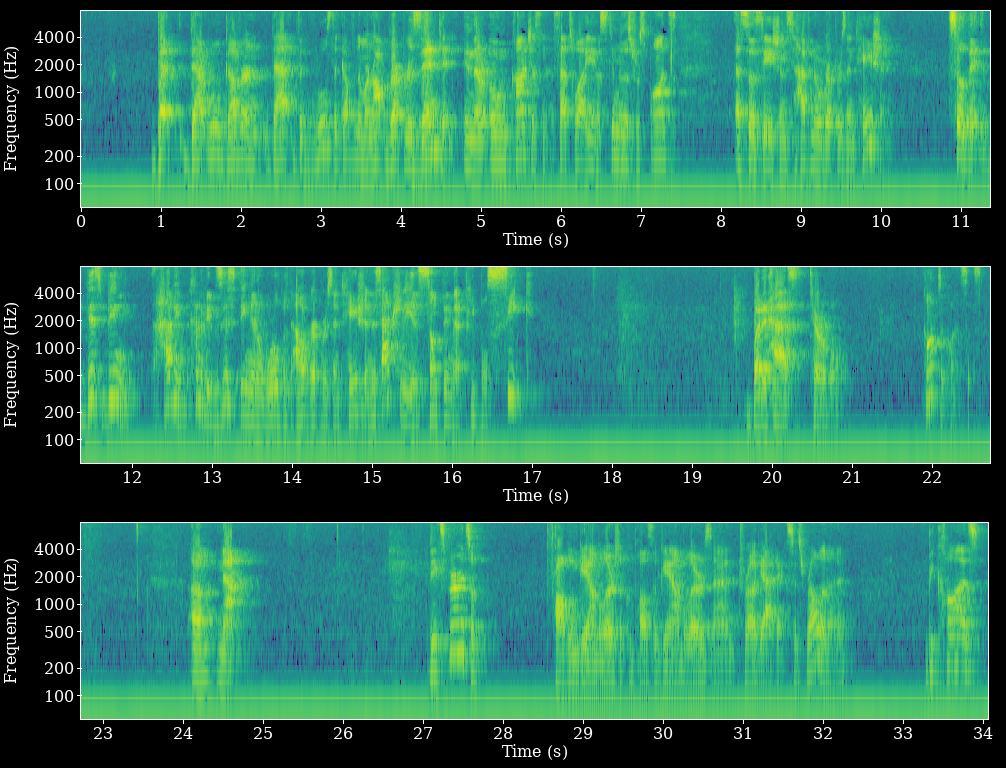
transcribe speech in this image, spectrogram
But that rule govern that the rules that govern them are not represented in their own consciousness. That's why you know stimulus response associations have no representation. So this being having kind of existing in a world without representation, this actually is something that people seek. But it has terrible consequences. Um, now, the experience of problem gamblers or compulsive gamblers and drug addicts is relevant because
